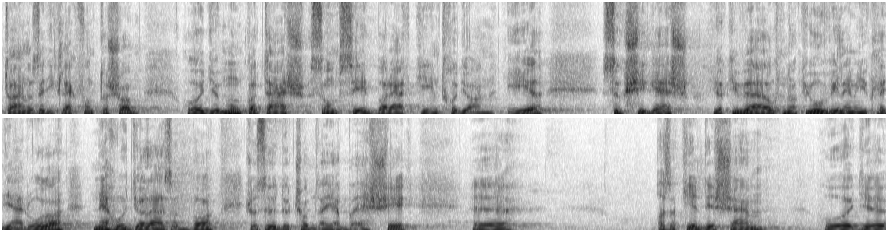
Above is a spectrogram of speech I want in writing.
talán az egyik legfontosabb, hogy munkatárs, szomszéd, barátként hogyan él, szükséges, hogy a kiválóknak jó véleményük legyen róla, nehogy gyalázatba és az ördög csapdájába essék. Az a kérdésem, hogy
